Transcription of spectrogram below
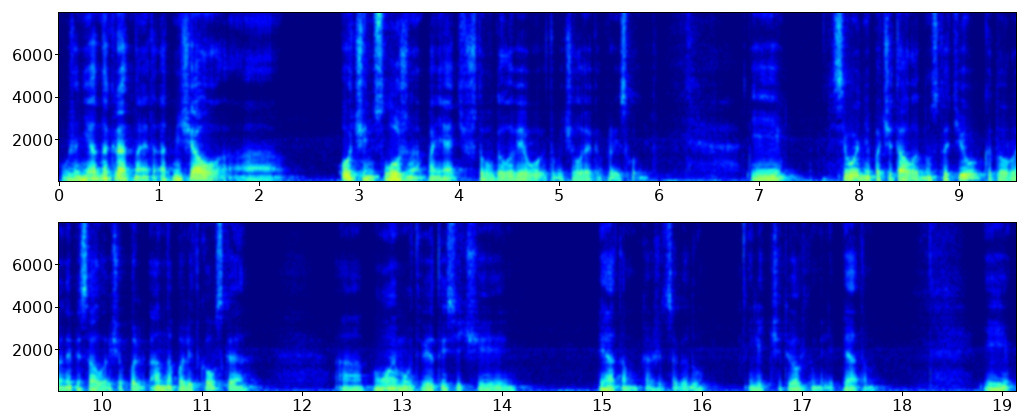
уже неоднократно это отмечал, а, очень сложно понять, что в голове у этого человека происходит. И сегодня почитал одну статью, которую написала еще Анна Политковская, а, по-моему, в 2005, кажется, году, или четвертом, или пятом. И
